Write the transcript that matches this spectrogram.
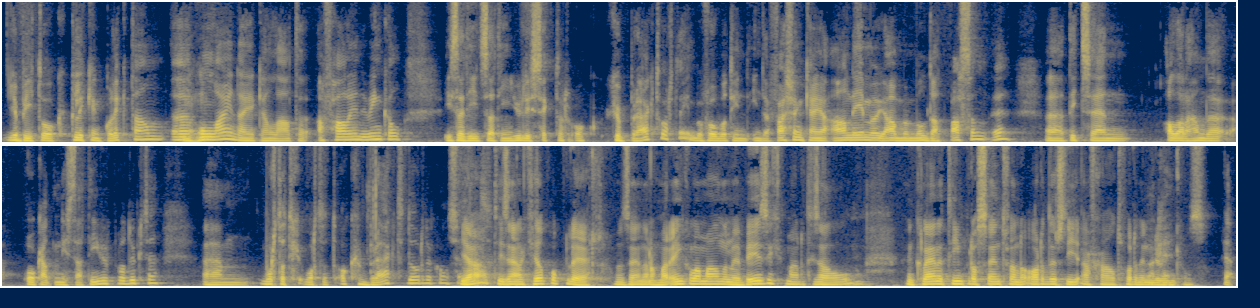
je biedt ook click-and-collect aan uh, mm -hmm. online, dat je kan laten afhalen in de winkel. Is dat iets dat in jullie sector ook gebruikt wordt? Hè? Bijvoorbeeld in, in de fashion kan je aannemen, ja, men wil dat passen. Hè? Uh, dit zijn allerhande ook administratieve producten. Um, wordt, het, wordt het ook gebruikt door de consument? Ja, het is eigenlijk heel populair. We zijn er nog maar enkele maanden mee bezig, maar het is al een kleine 10% van de orders die afgehaald worden in okay. de winkels. Ja.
